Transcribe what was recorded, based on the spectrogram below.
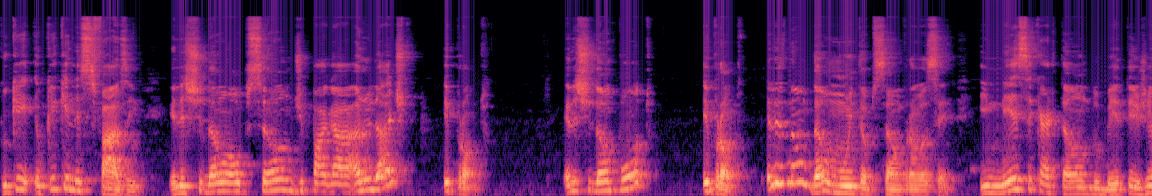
o que, o que, que eles fazem? Eles te dão a opção de pagar anuidade e pronto. Eles te dão ponto e pronto. Eles não dão muita opção para você. E nesse cartão do BTG+,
